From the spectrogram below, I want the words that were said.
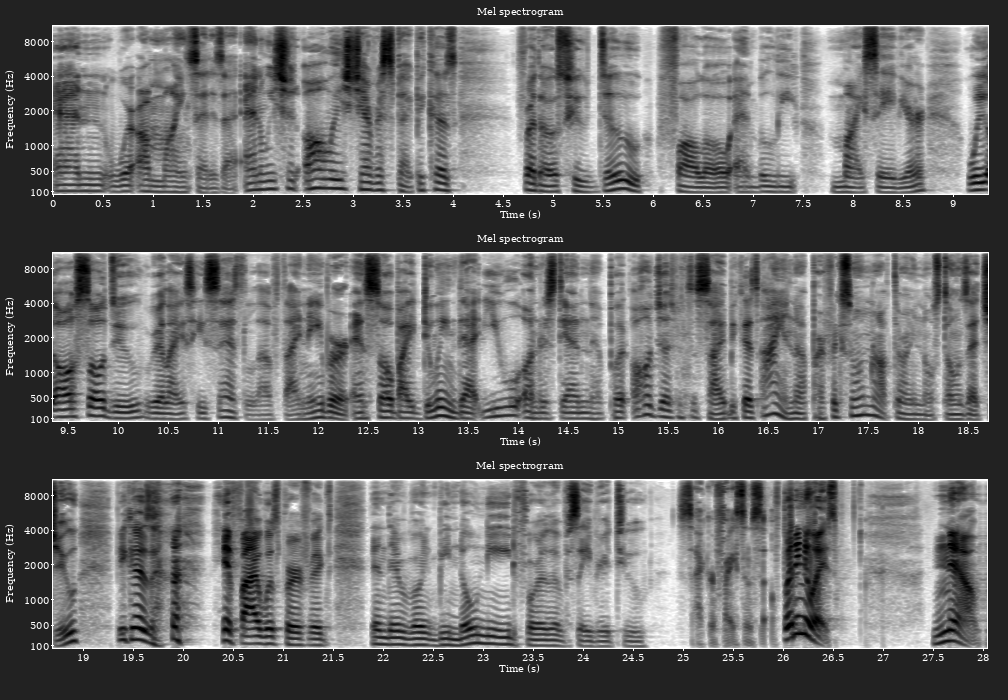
and where our mindset is at. And we should always share respect because for those who do follow and believe my Savior, we also do realize he says, Love thy neighbor. And so by doing that, you will understand and put all judgments aside because I am not perfect, so I'm not throwing no stones at you. Because if I was perfect, then there would be no need for the Savior to sacrifice himself. But, anyways, now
